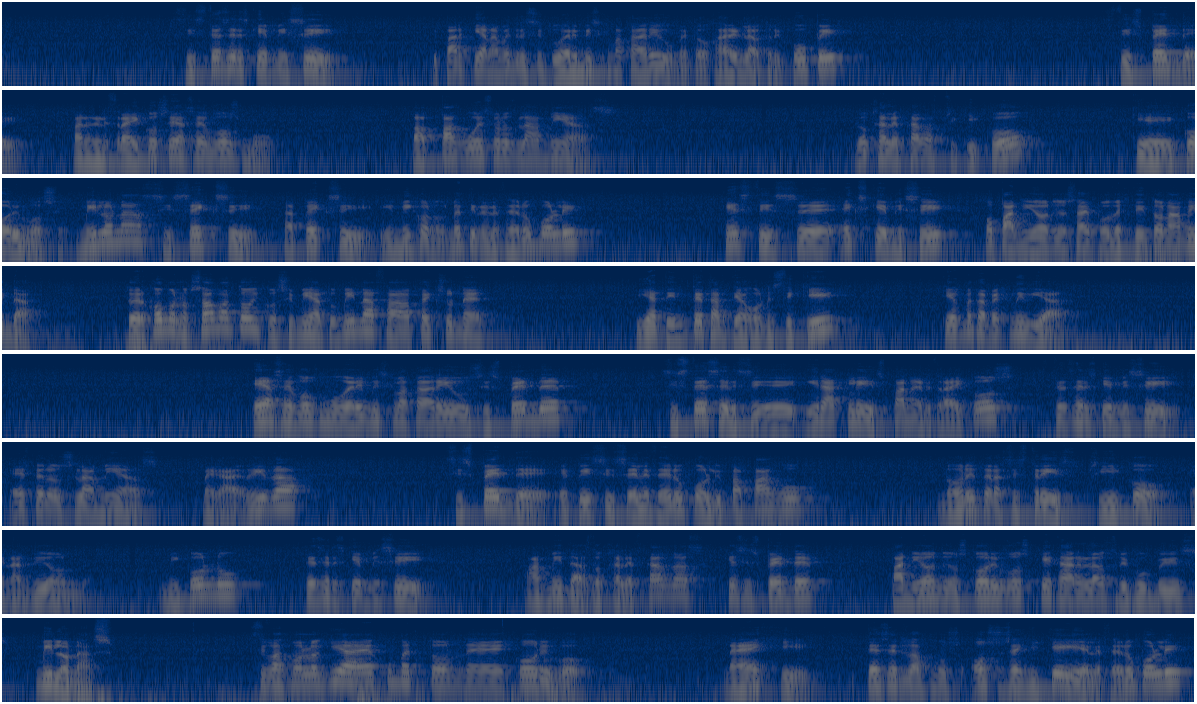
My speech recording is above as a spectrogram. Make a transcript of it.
Στις 4.30 υπάρχει η αναμέτρηση του Ερμή Σχηματαρίου με τον Χαρίλα Τρικούπη. Στις 5 Πανερυθραϊκός Έας Ευόσμου, Παπάγου Έσφαιρος Λαμίας, Δόξα Λευκάδα Ψυχικό και Κόρυβος Μίλωνα. στις 6 θα παίξει η Μύκονος με την Ελευθερούπολη και στις ε, 6.30 ο Πανιόνιος θα υποδεχτεί τον Αμίντα. Το ερχόμενο Σάββατο, 21 του μήνα, θα παίξουν για την τέταρτη αγωνιστική και έχουμε τα παιχνίδια. Έας Ευόσμου Ερημής Κυματαρίου στις 5, στις 4 ε, Ηρακλής Πανεριτραϊκός, 4.30 Έστερος Λαμίας Μεγαρίδα. Στις 5 επίσης Ελευθερούπολη Παπάγου. Νωρίτερα στις 3 Ψυχικό εναντίον Μικόνου. 4.30 Αμίντας Δοξαλευκάδας και στις 5 Πανιόνιος Κόρυβος και χαρέλα Τρικούπηρης μίλωνα. Στη βαθμολογία έχουμε τον ε, Κόρυβο να έχει 4 βαθμούς όσους έχει και η Ελευθερούπολη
